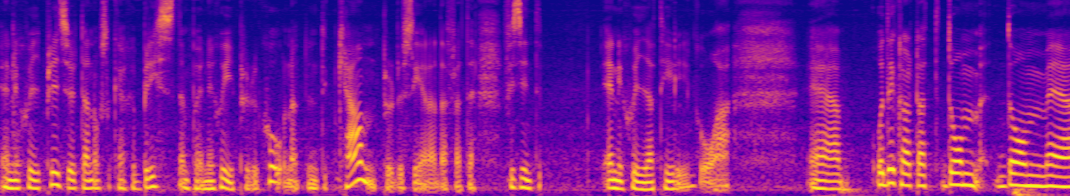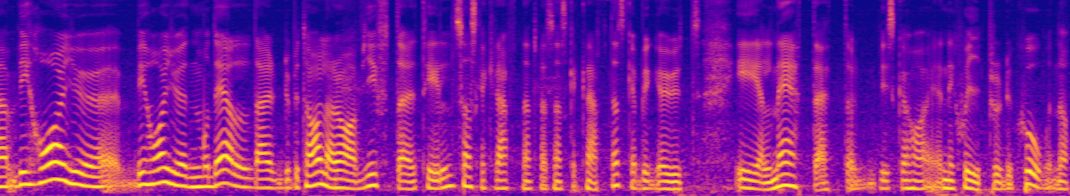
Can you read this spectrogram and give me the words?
energipriser utan också kanske bristen på energiproduktion. Att du inte kan producera därför att det finns inte energi att tillgå. Eh, och det är klart att de, de, eh, vi, har ju, vi har ju en modell där du betalar avgifter till Svenska kraftnät för att Svenska kraftnät ska bygga ut elnätet och vi ska ha energiproduktion. Och,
